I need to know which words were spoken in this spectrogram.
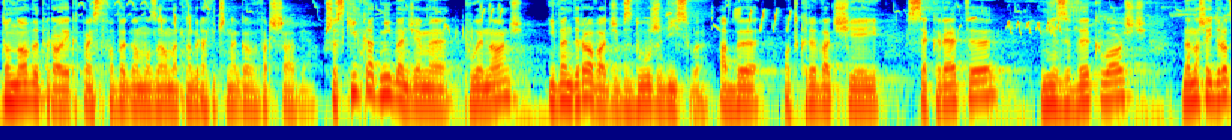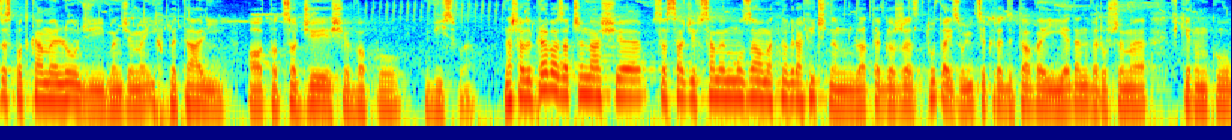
To nowy projekt Państwowego Muzeum Etnograficznego w Warszawie. Przez kilka dni będziemy płynąć i wędrować wzdłuż Wisły, aby odkrywać jej sekrety, niezwykłość. Na naszej drodze spotkamy ludzi i będziemy ich pytali o to, co dzieje się wokół Wisły. Nasza wyprawa zaczyna się w zasadzie w samym Muzeum Etnograficznym, dlatego że tutaj z ulicy Kredytowej 1 wyruszymy w kierunku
